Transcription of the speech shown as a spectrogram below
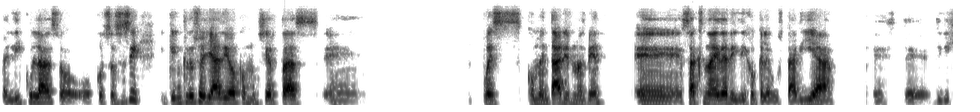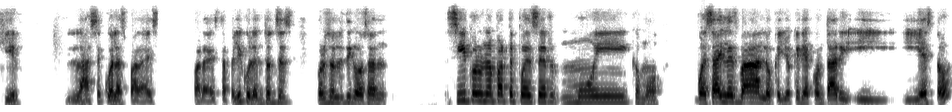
películas o, cosas así, y que incluso ya dio como ciertas, eh, pues, comentarios más bien, eh, Zack Snyder y dijo que le gustaría este, dirigir las secuelas para, para esta película. Entonces, por eso les digo, o sea, sí, por una parte puede ser muy como, pues ahí les va lo que yo quería contar y, y esto,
